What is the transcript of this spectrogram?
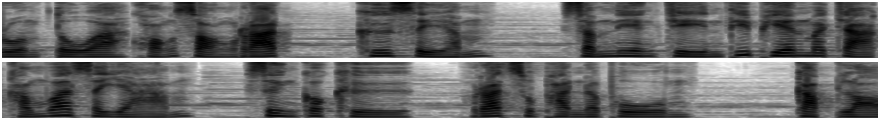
รวมตัวของสองรัฐ คือเสียม สำเนียงจีนที่เพี้ยนมาจากคำว่าสยาม ซึ่งก็คือ รัฐสุพรรณภูมิ กับหลอ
